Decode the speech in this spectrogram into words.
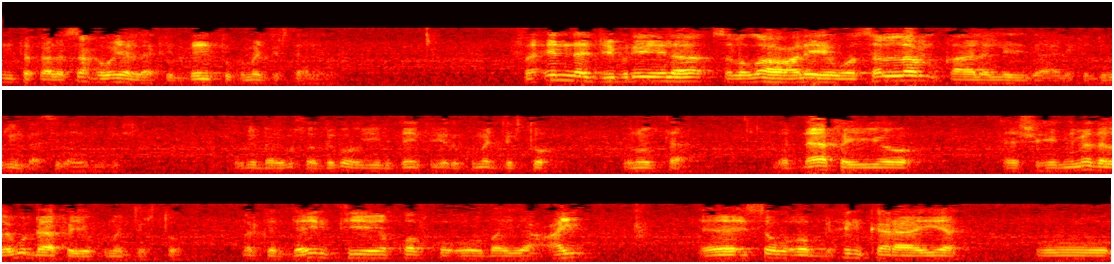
inta kale sax weya laakiin dayntu kuma jirtaa faإna jibriila slى الlahu عalayhi wasalam qaala lii dalika jibriil baa sidaa igu yidhi jibriil baa igu soo dego oo yidhi dayntu iyadu kuma jirto dunuubta la dhaafayo ee shahiidnimada lagu dhaafayo kuma jirto marka dayntii qofku uu dayacay ee isaga oo bixin karaaya uu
